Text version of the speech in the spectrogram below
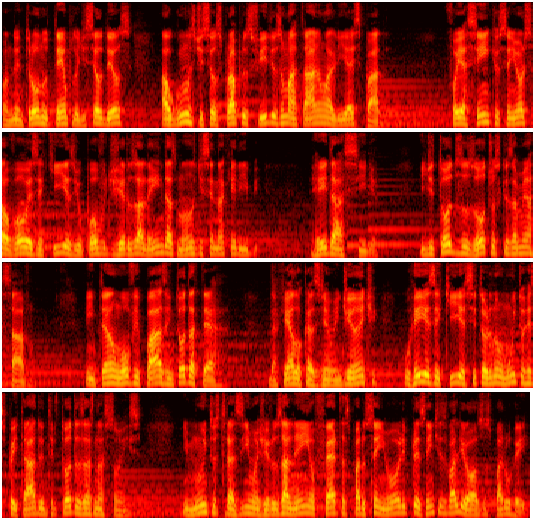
Quando entrou no templo de seu Deus, alguns de seus próprios filhos o mataram ali à espada. Foi assim que o Senhor salvou Ezequias e o povo de Jerusalém das mãos de Senaqueribe, rei da Assíria, e de todos os outros que os ameaçavam. Então houve paz em toda a terra. Daquela ocasião em diante, o rei Ezequias se tornou muito respeitado entre todas as nações, e muitos traziam a Jerusalém ofertas para o Senhor e presentes valiosos para o rei.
